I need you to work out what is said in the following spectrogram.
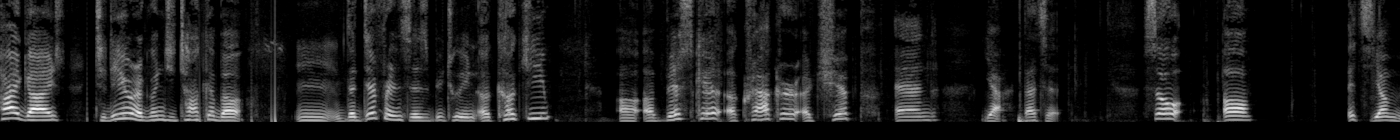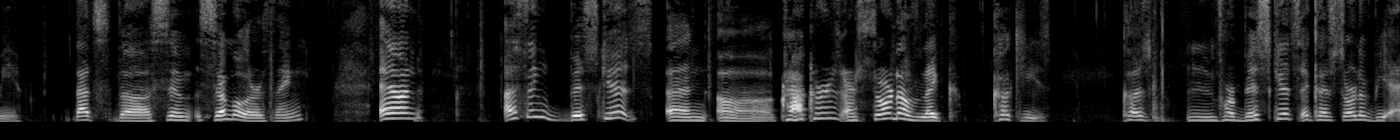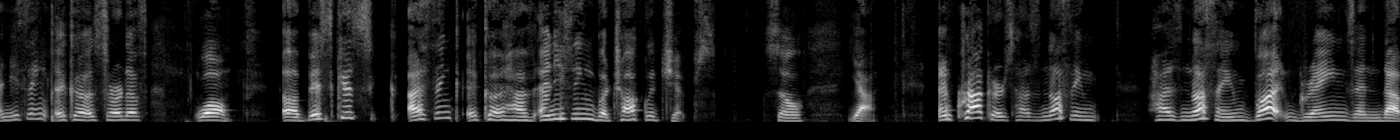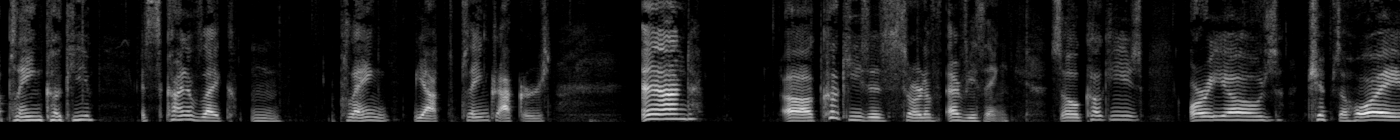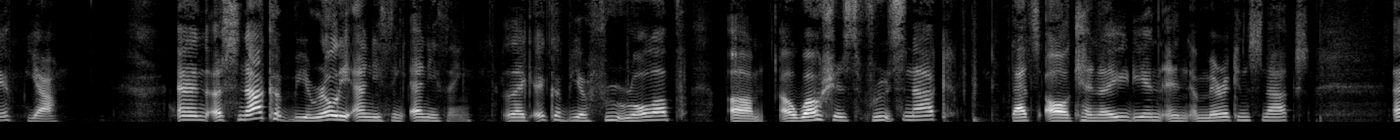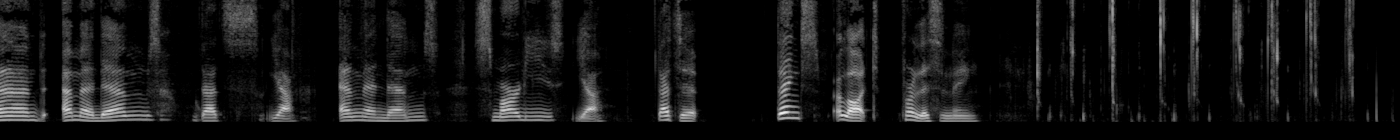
Hi guys, today we're going to talk about um, the differences between a cookie, uh, a biscuit, a cracker, a chip, and yeah, that's it. So, uh, it's yummy. That's the sim similar thing. And I think biscuits and uh, crackers are sort of like cookies. Because mm, for biscuits, it could sort of be anything. It could sort of, well, uh, biscuits, I think it could have anything but chocolate chips. So, yeah. And crackers has nothing, has nothing but grains and that plain cookie. It's kind of like mm, plain, yeah, plain crackers. And uh, cookies is sort of everything. So cookies, Oreos, Chips Ahoy, yeah. And a snack could be really anything, anything. Like it could be a fruit roll up, um, a Welch's fruit snack. That's all Canadian and American snacks. And M&Ms, that's yeah, M&Ms, Smarties, yeah. That's it. Thanks a lot for listening.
